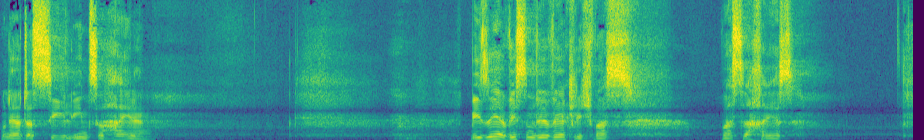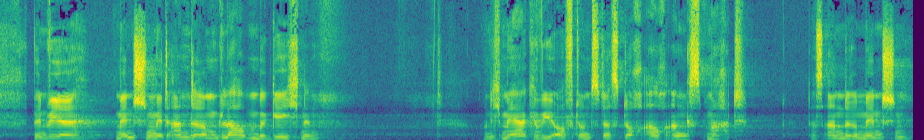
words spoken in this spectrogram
Und er hat das Ziel, ihn zu heilen. Wie sehr wissen wir wirklich, was, was Sache ist? Wenn wir Menschen mit anderem Glauben begegnen, und ich merke, wie oft uns das doch auch Angst macht, dass andere Menschen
